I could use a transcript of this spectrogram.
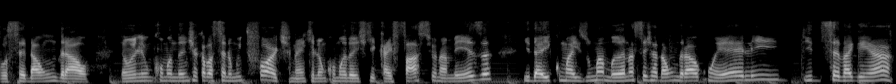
você dá um draw. Então ele é um comandante que acaba sendo muito forte, né? Que ele é um comandante que cai fácil na mesa, e daí com mais uma mana você já dá um draw com ele e você vai ganhar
